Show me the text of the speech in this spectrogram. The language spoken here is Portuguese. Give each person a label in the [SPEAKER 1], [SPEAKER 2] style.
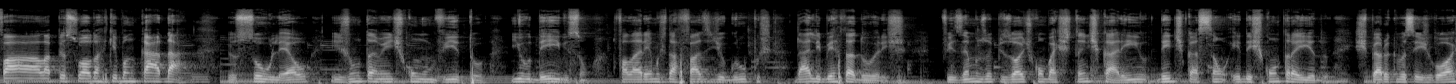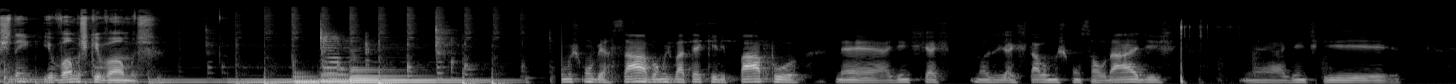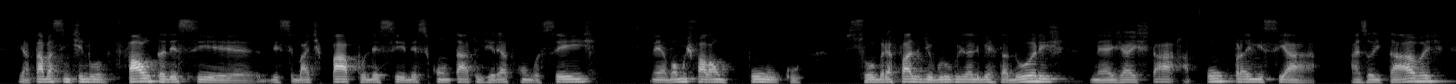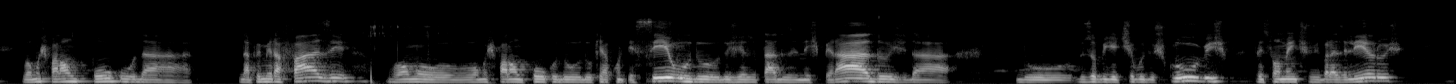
[SPEAKER 1] Fala pessoal da arquibancada! Eu sou o Léo e juntamente com o Vitor e o Davidson falaremos da fase de grupos da Libertadores. Fizemos um episódio com bastante carinho, dedicação e descontraído. Espero que vocês gostem e vamos que vamos!
[SPEAKER 2] Vamos conversar, vamos bater aquele papo, né? A gente já, nós já estávamos com saudades, né? A gente já estava sentindo falta desse, desse bate-papo, desse, desse contato direto com vocês. Né? Vamos falar um pouco sobre a fase de grupos da Libertadores. Né? Já está há pouco para iniciar as oitavas. Vamos falar um pouco da, da primeira fase, vamos, vamos falar um pouco do, do que aconteceu, do, dos resultados inesperados, da, do, dos objetivos dos clubes, principalmente os brasileiros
